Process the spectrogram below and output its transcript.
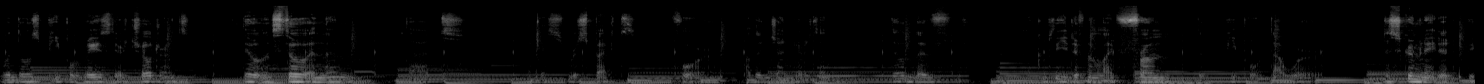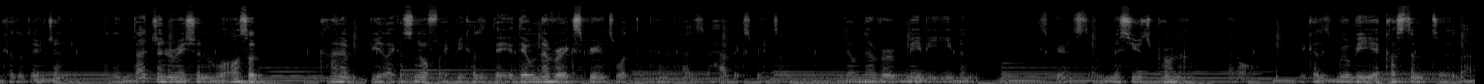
when those people raise their children, they'll instill in them that, I guess, respect for other genders, and they'll live a completely different life from the people that were discriminated because of their gender. And then that generation will also kind of be like a snowflake because they they will never experience what the parent has have experienced. Like they'll never maybe even experienced a misused pronoun at all because we'll be accustomed to that.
